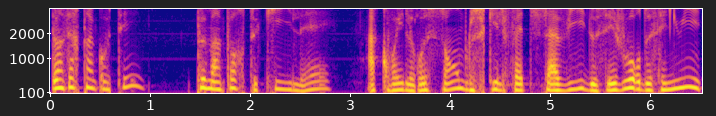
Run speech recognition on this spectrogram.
D'un certain côté, peu m'importe qui il est, à quoi il ressemble, ce qu'il fait de sa vie, de ses jours, de ses nuits,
